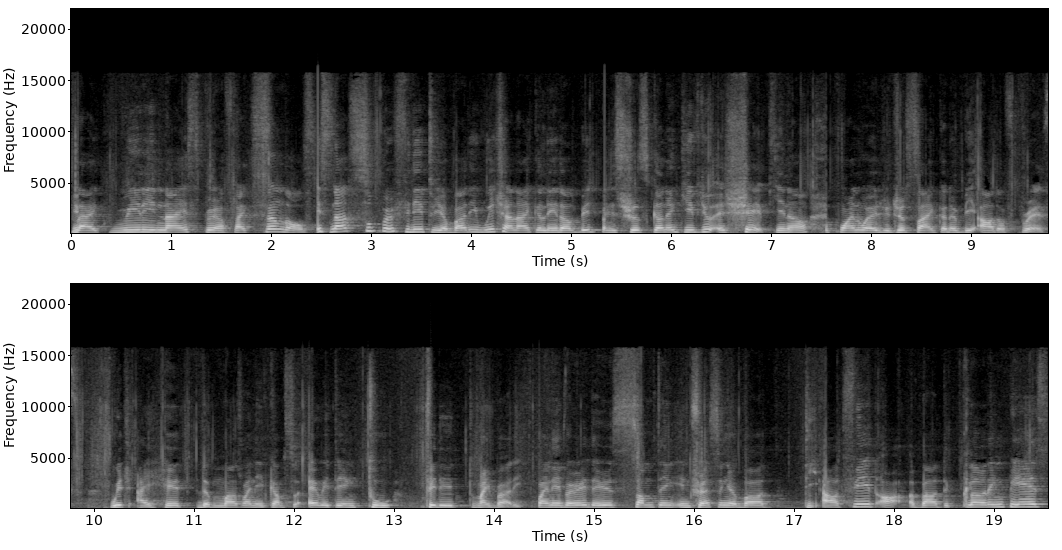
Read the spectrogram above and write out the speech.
Like really nice pair of like sandals. It's not super fitted to your body, which I like a little bit, but it's just gonna give you a shape, you know? The point where you're just like gonna be out of breath, which I hate the most when it comes to everything too fitted to my body. Whenever there is something interesting about the outfit or about the clothing piece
